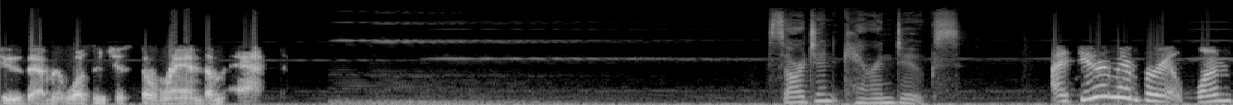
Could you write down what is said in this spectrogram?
to them. It wasn't just a random act. Sergeant Karen Dukes. I do remember at one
